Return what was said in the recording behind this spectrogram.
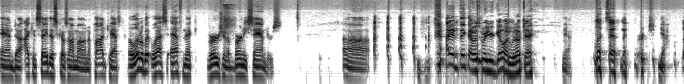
and uh, I can say this because I'm on a podcast. A little bit less ethnic version of Bernie Sanders. Uh, I didn't think that was where you're going, but okay. Yeah. Let's have that version. Yeah.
